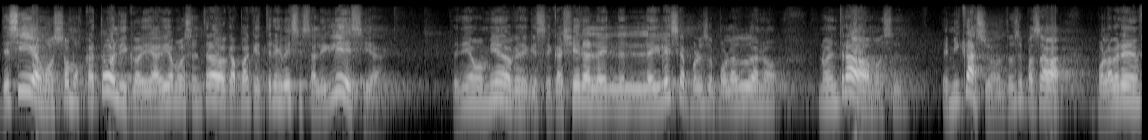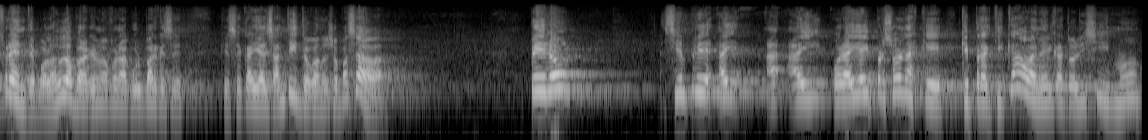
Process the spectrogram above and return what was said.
decíamos somos católicos y habíamos entrado capaz que tres veces a la iglesia. Teníamos miedo que, que se cayera la, iglesia, por eso por la duda no, no entrábamos. En mi caso, entonces pasaba por la vereda de enfrente, por la duda, para que no me fueran a culpar que se, que se caía el santito cuando yo pasaba. Pero siempre hay, por ahí hay personas que, practicaban el catolicismo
